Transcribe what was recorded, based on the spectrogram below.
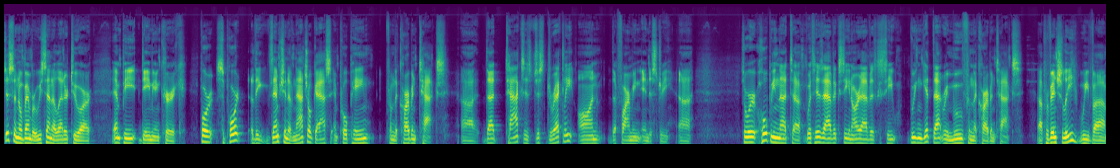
Just in November, we sent a letter to our MP Damien Kurek for support of the exemption of natural gas and propane from the carbon tax. Uh, that tax is just directly on the farming industry. Uh, so we're hoping that uh, with his advocacy and our advocacy, we can get that removed from the carbon tax. Uh, provincially, we've uh,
